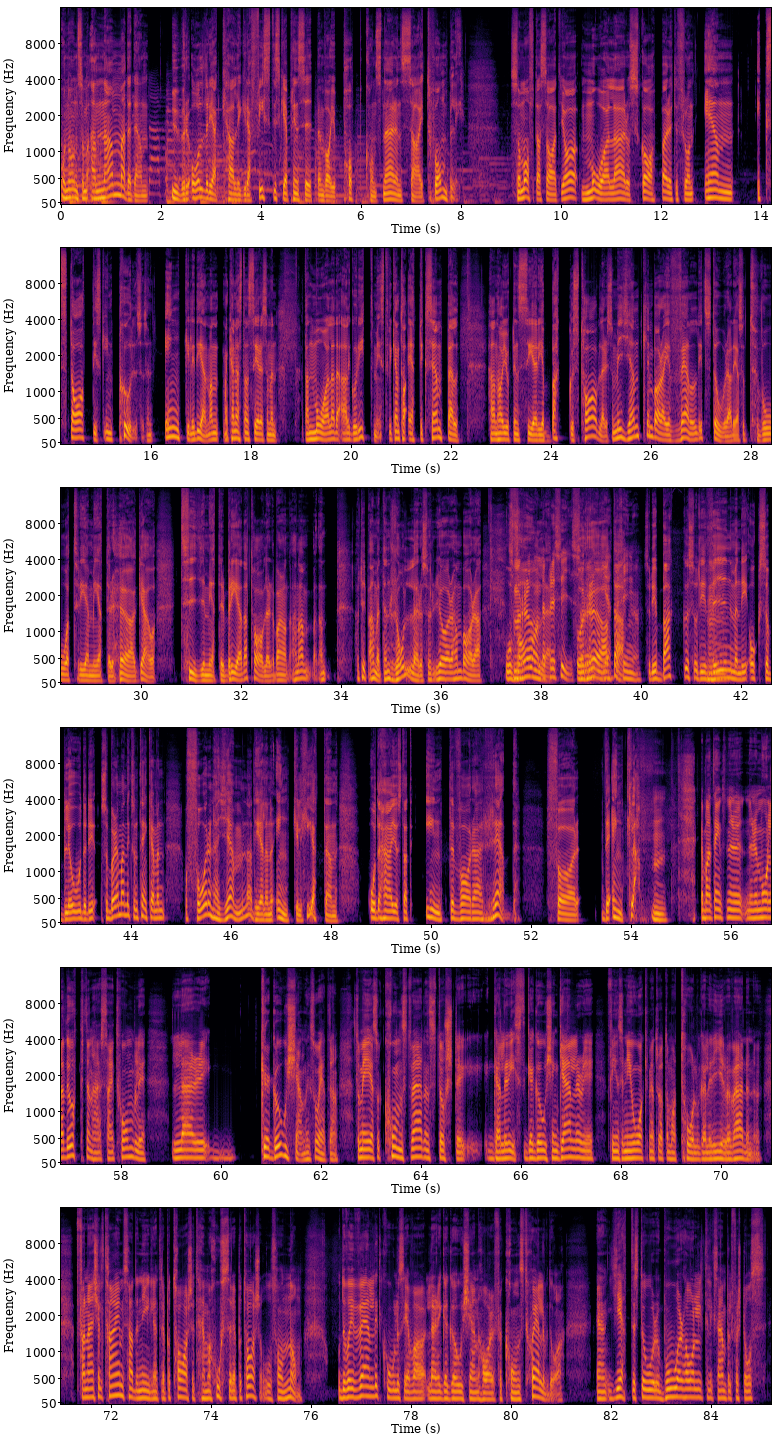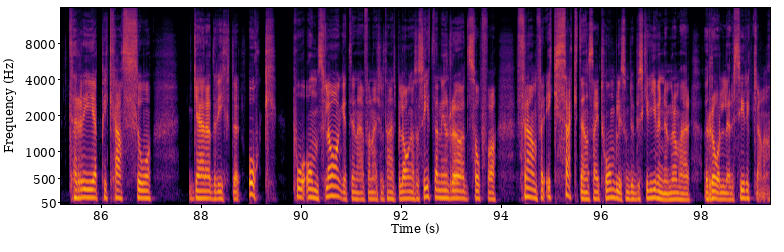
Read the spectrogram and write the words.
Och någon som anammade den uråldriga kalligrafistiska principen var ju popkonstnären Cy Twombly. Som ofta sa att jag målar och skapar utifrån en extatisk impuls, alltså en enkel idén. Man, man kan nästan se det som en, att han målade algoritmiskt. Vi kan ta ett exempel. Han har gjort en serie Bacchustavlor som egentligen bara är väldigt stora. Det är alltså två, tre meter höga och tio meter breda tavlor. Det bara, han, han, han, har typ använt en roller och så gör han bara ovaler runda, precis, och röda. Så det är Bacchus och det är mm. vin men det är också blod. Och det, så börjar man liksom tänka, men att få den här jämna delen och enkelheten och det här just att inte vara rädd för det enkla. Mm. Jag bara tänkte när du, när du målade upp den här Cy Twombly, Larry Gagosian, så heter han, som är alltså konstvärldens största gallerist. Gagosian Gallery finns i New York, men jag tror att de har 12 gallerier över världen nu. Financial Times hade nyligen ett reportage, ett hemma hos-reportage hos honom. Och det var ju väldigt cool att se vad Larry Gagosian har för konst själv då. En jättestor Warhol till exempel förstås, tre Picasso, Gerhard Richter och på omslaget till den här Financial Times-bilagan så sitter han i en röd soffa framför exakt den Cy Hombly som du beskriver nu med de här rollercirklarna.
